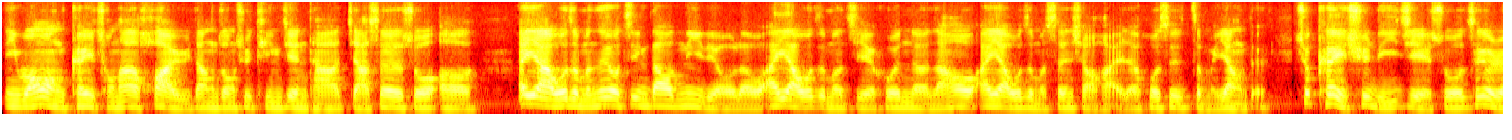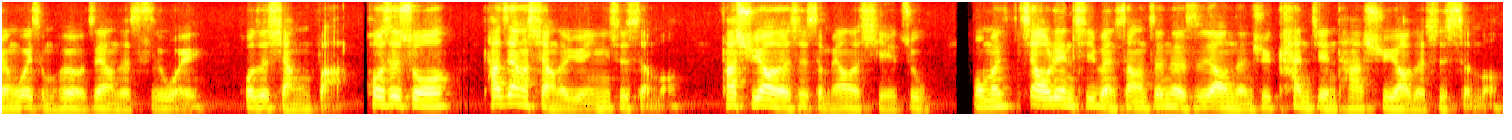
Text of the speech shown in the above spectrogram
你往往可以从他的话语当中去听见他。假设说，哦、呃，哎呀，我怎么又进到逆流了？哎呀，我怎么结婚了？然后，哎呀，我怎么生小孩了？或是怎么样的，就可以去理解说，这个人为什么会有这样的思维或者想法，或是说他这样想的原因是什么？他需要的是什么样的协助？我们教练基本上真的是要能去看见他需要的是什么。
